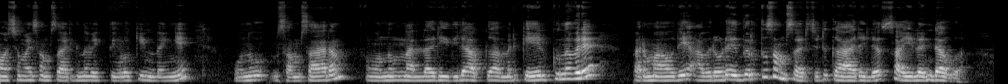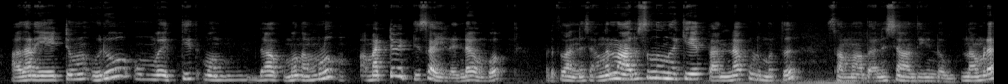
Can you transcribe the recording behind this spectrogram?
മോശമായി സംസാരിക്കുന്ന വ്യക്തികളൊക്കെ ഉണ്ടെങ്കിൽ ഒന്ന് സംസാരം ഒന്നും നല്ല രീതിയിലാക്കുക. അവർ കേൾക്കുന്നവരെ പരമാവധി അവരോട് എതിർത്ത് സംസാരിച്ചിട്ട് കാര്യമില്ല സൈലന്റ് ആവുക. അതാണ് ഏറ്റവും ഒരു വ്യക്തി ഇതാക്കുമ്പോൾ നമ്മൾ മറ്റേ വ്യക്തി സൈലന്റ് ആകുമ്പോൾ അടുത്ത് തന്നെ അങ്ങനെ നാല് ദിവസം നിന്ന് നോക്കിയേ തന്നെ കുടുംബത്ത് സമാധാനം ശാന്തി ഉണ്ടാവും. നമ്മുടെ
